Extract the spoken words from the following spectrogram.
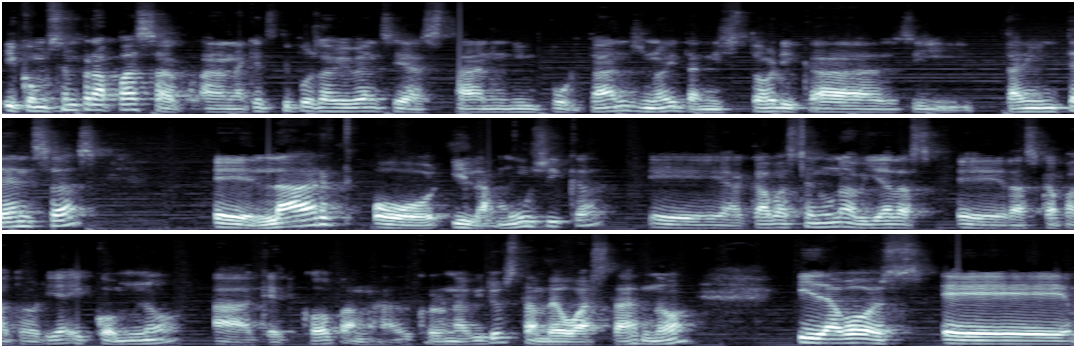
i com sempre passa en aquests tipus de vivències tan importants no? i tan històriques i tan intenses, eh, l'art o, i la música eh, acaba sent una via eh, d'escapatòria i, com no, aquest cop amb el coronavirus també ho ha estat, no? I llavors, eh,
